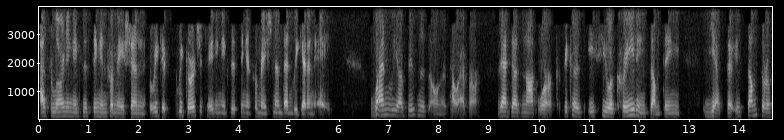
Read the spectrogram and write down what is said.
as learning existing information, regurgitating existing information, and then we get an A. When we are business owners, however, that does not work because if you are creating something, yes, there is some sort of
